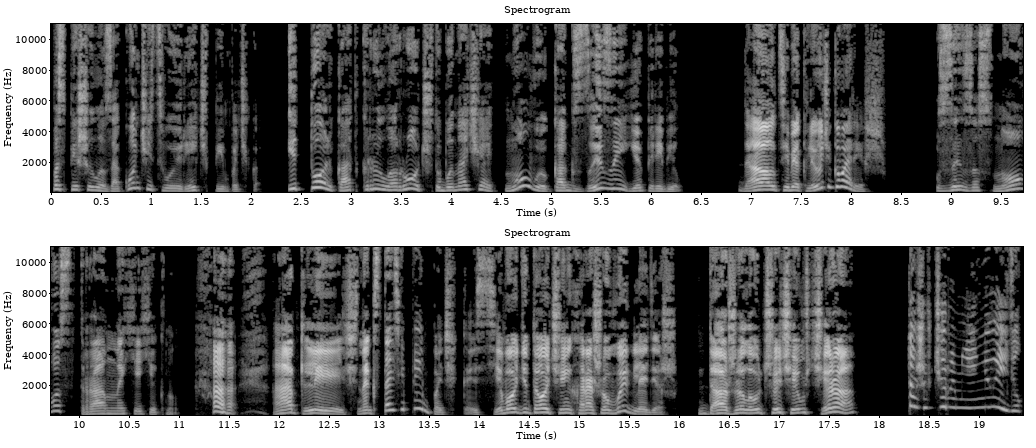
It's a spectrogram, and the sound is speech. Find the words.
Поспешила закончить свою речь Пимпочка и только открыла рот, чтобы начать новую, как Зыза ее перебил. «Дал тебе ключ, говоришь?» Зыза снова странно хихикнул. «Ха, отлично! Кстати, Пимпочка, сегодня ты очень хорошо выглядишь. Даже лучше, чем вчера. Ты же вчера меня не видел.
